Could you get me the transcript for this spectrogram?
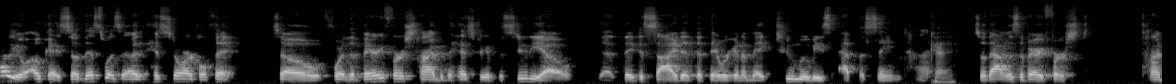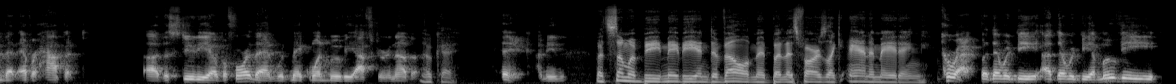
I'll tell you. Okay, so this was a historical thing. So for the very first time in the history of the studio, uh, they decided that they were going to make two movies at the same time. Okay. So that was the very first time that ever happened. Uh, the studio before then would make one movie after another. Okay. I think. I mean, but some would be maybe in development, but as far as like animating, correct. But there would be uh, there would be a movie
